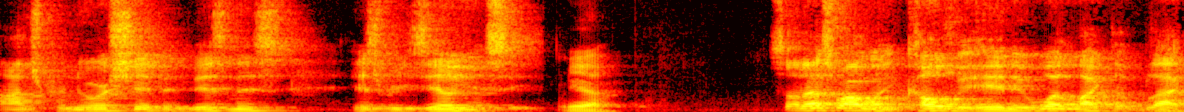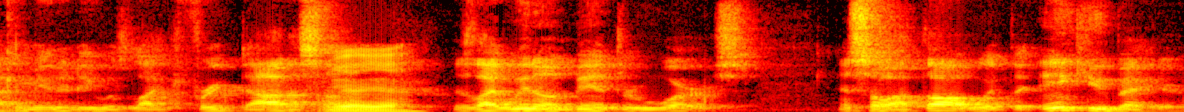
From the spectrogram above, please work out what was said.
entrepreneurship and business is resiliency. Yeah. So that's why when COVID hit, it wasn't like the black community was like freaked out or something. Yeah. Yeah. It's like we done been through worse. And so I thought with the incubator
